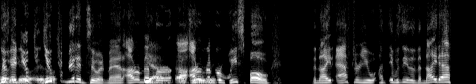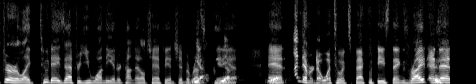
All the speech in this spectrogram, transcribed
a and you heel, you you know. committed to it, man. I remember. uh, I remember we spoke the night after you. It was either the night after or like two days after you won the Intercontinental Championship at Yeah, WrestleMania. yeah, yeah. And I never know what to expect with these things, right? And then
